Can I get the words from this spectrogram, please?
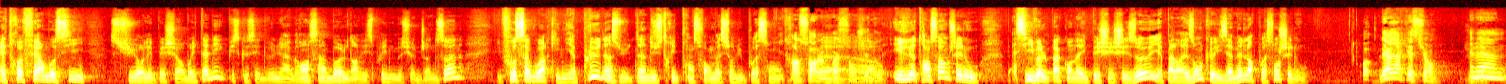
être ferme aussi sur les pêcheurs britanniques, puisque c'est devenu un grand symbole dans l'esprit de M. Johnson. Il faut savoir qu'il n'y a plus d'industrie de transformation du poisson. Ils transforment le poisson chez nous. Ils le transforment chez nous. Bah, s'ils ne veulent pas qu'on aille pêcher chez eux, il n'y a pas de raison qu'ils amènent leur poisson chez nous. Oh, dernière question. Eh ben,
